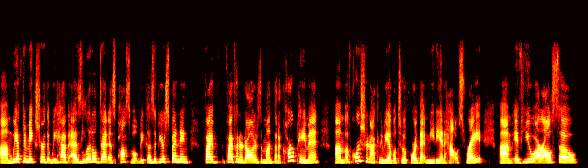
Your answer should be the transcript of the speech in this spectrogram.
Um, we have to make sure that we have as little debt as possible because if you're spending five, $500 a month on a car payment, um, of course you're not going to be able to afford that median house, right? Um, if you are also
